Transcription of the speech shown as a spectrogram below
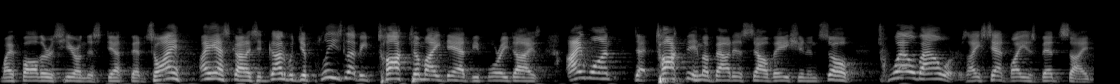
my father is here on this deathbed. So I, I asked God, I said, God, would you please let me talk to my dad before he dies? I want to talk to him about his salvation. And so 12 hours I sat by his bedside.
